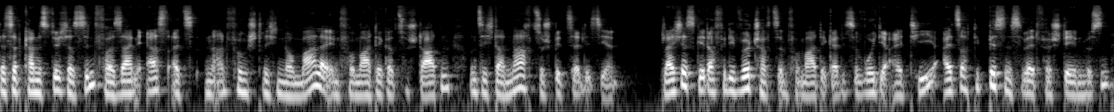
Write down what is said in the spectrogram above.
Deshalb kann es durchaus sinnvoll sein, erst als in Anführungsstrichen normaler Informatiker zu starten und sich danach zu spezialisieren. Gleiches gilt auch für die Wirtschaftsinformatiker, die sowohl die IT als auch die Businesswelt verstehen müssen,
